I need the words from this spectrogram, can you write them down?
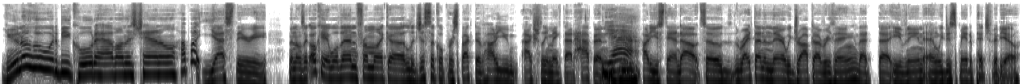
you know who would be cool to have on this channel? How about Yes Theory? Then I was like, okay, well then from like a logistical perspective, how do you actually make that happen? Yeah. Mm-hmm. How do you stand out? So right then and there, we dropped everything that that evening and we just made a pitch video.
